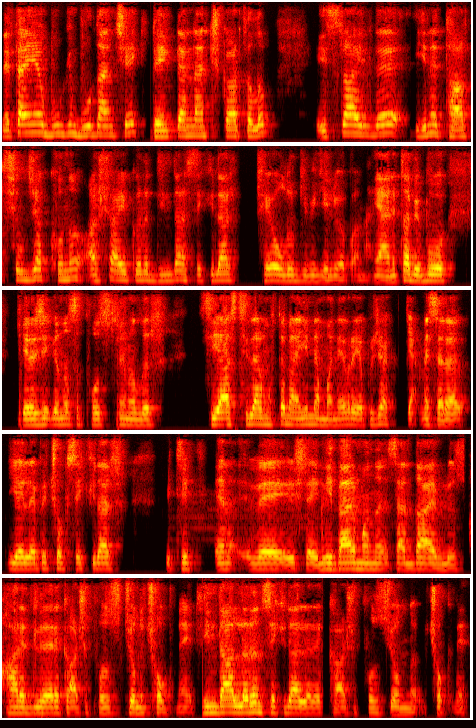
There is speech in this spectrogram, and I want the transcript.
Netanyahu bugün buradan çek, denklemden çıkartalım. İsrail'de yine tartışılacak konu aşağı yukarı dindar seküler şey olur gibi geliyor bana. Yani tabii bu gelecekte nasıl pozisyon alır? Siyasiler muhtemelen yine manevra yapacak. Yani mesela YLP çok seküler bir tip ve işte Liberman'ı sen daha iyi biliyorsun. Haredilere karşı pozisyonu çok net. Dindarların sekülerlere karşı pozisyonu çok net.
